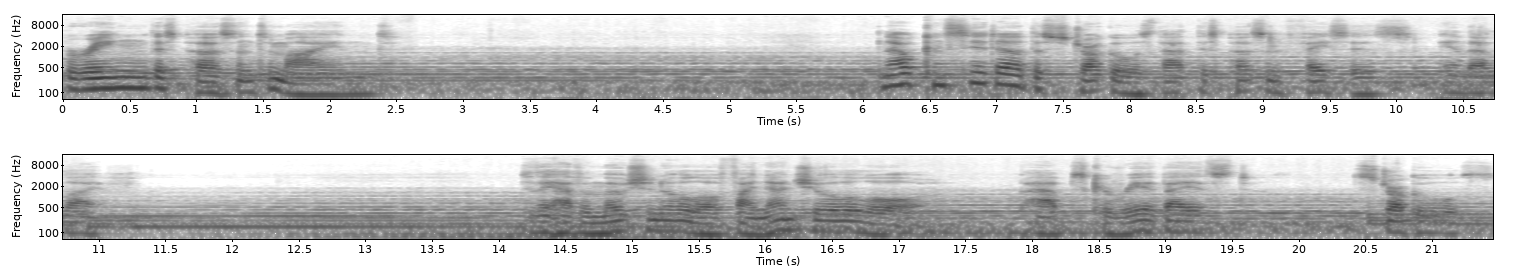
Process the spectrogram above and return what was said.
Bring this person to mind. Now consider the struggles that this person faces in their life. Do they have emotional or financial or perhaps career based struggles?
